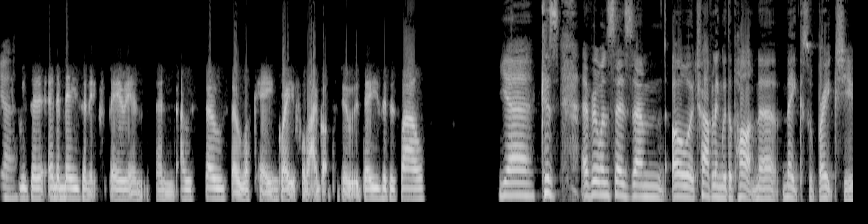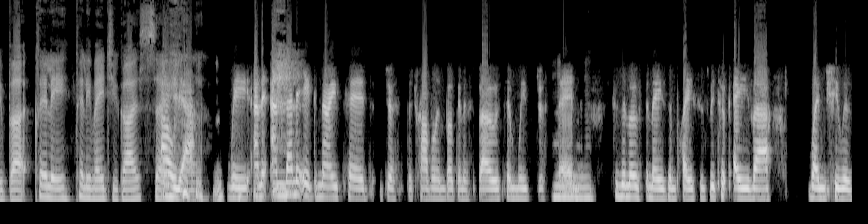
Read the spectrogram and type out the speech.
yeah. it was a, an amazing experience, and I was so so lucky and grateful that I got to do it with David as well. Yeah, because everyone says, um, "Oh, traveling with a partner makes or breaks you," but clearly, clearly made you guys. So. Oh yeah, we and and then it ignited just the traveling bug in us both, and we've just been mm. to the most amazing places. We took Ava when she was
